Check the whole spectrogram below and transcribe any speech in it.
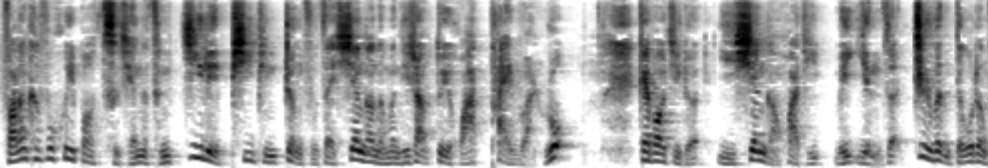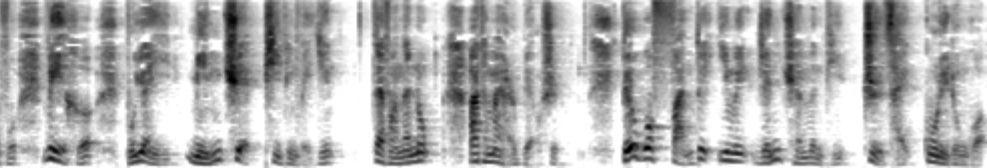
法兰克福汇报此前呢曾激烈批评政府在香港等问题上对华太软弱。该报记者以香港话题为引子，质问德国政府为何不愿意明确批评北京。在访谈中，阿特迈尔表示。德国反对因为人权问题制裁孤立中国。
